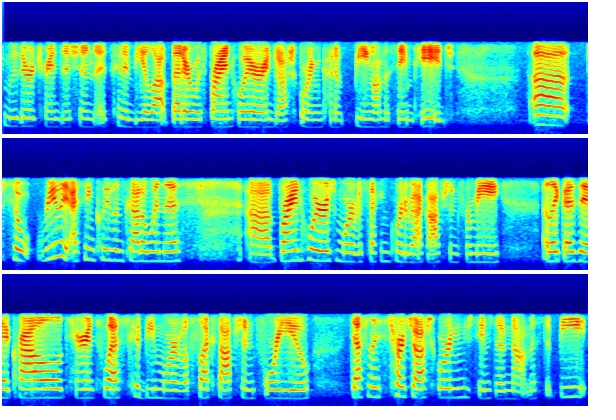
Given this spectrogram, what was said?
smoother transition. It's going to be a lot better with Brian Hoyer and Josh Gordon kind of being on the same page. Uh, so I think Cleveland's got to win this. Uh, Brian Hoyer is more of a second quarterback option for me. I like Isaiah Crowell. Terrance West could be more of a flex option for you. Definitely start Josh Gordon, who seems to have not missed a beat.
